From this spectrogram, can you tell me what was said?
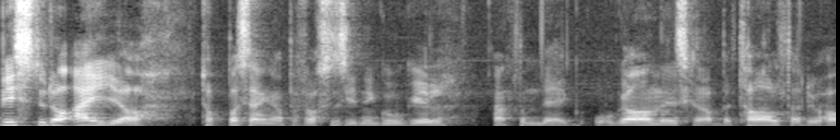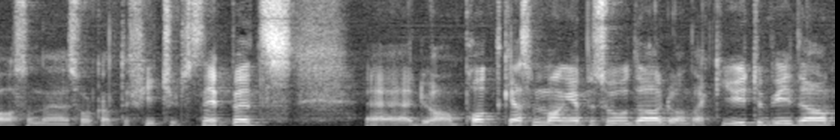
hvis du da eier toppbassenger på førstesiden i Google, enten om det er organisk eller betalt, eller du har sånne såkalte featured snippets, eh, du har en podkast med mange episoder, du har en rekke YouTube-videoer,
